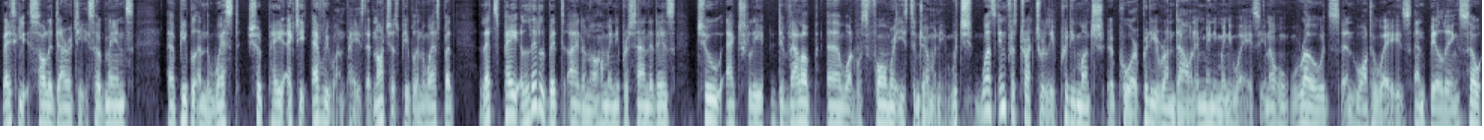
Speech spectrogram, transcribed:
basically solidarity. So it means uh, people in the West should pay, actually, everyone pays that, not just people in the West, but let's pay a little bit, I don't know how many percent it is, to actually develop uh, what was former Eastern Germany, which was infrastructurally pretty much uh, poor, pretty run down in many, many ways, you know, roads and waterways and buildings. So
